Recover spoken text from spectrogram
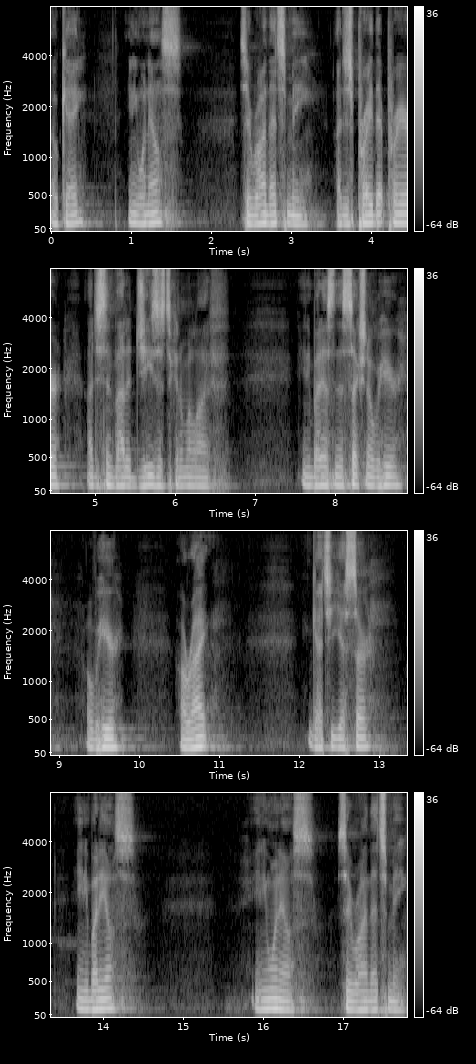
Okay? Anyone else? Say, Ron, that's me. I just prayed that prayer. I just invited Jesus to come to my life. Anybody else in this section over here? Over here? All right. Got you? Yes, sir. Anybody else? Anyone else? Say, Ron, that's me.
